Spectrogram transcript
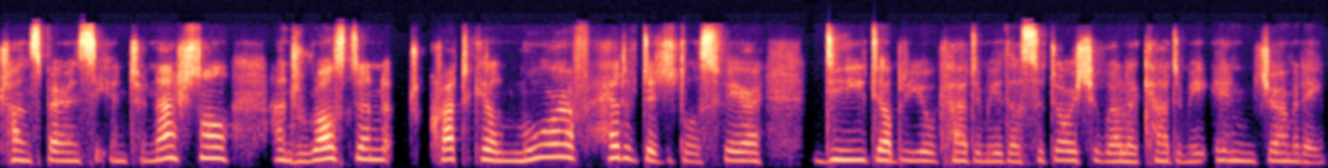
Transparency International, and Roslyn Kratochvil Moore, Head of Digital Sphere, DW Academy, the Deutsche Welle Academy in Germany.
